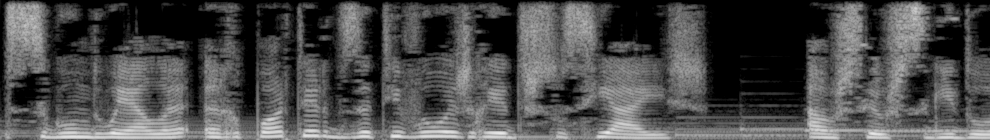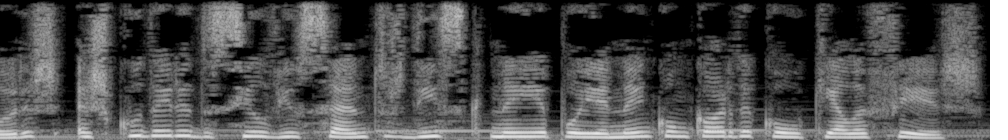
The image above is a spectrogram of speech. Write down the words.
Segundo ela, a repórter desativou as redes sociais. Aos seus seguidores, a escudeira de Silvio Santos disse que nem apoia nem concorda com o que ela fez.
